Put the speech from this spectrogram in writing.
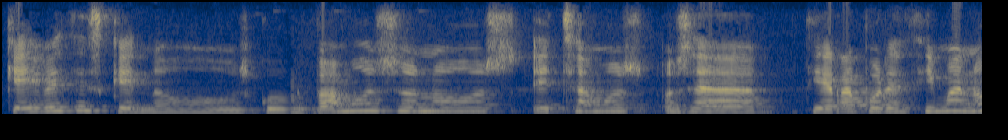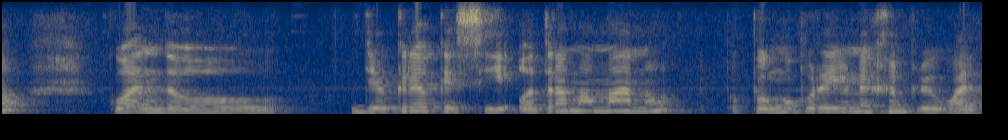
que hay veces que nos culpamos o nos echamos, o sea, tierra por encima, ¿no? Cuando yo creo que si otra mamá, ¿no? Pongo por ahí un ejemplo igual.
